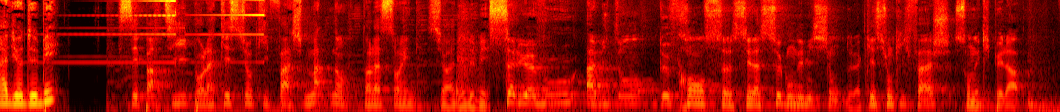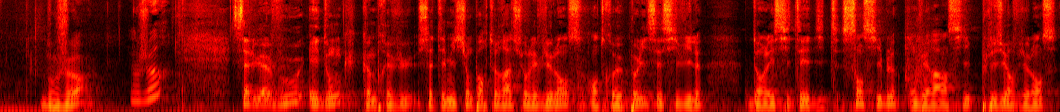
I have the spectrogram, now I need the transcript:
Radio 2B C'est parti pour la question qui fâche maintenant dans la swing sur Radio 2B. Salut à vous, habitants de France. C'est la seconde émission de la question qui fâche. Son équipe est là. Bonjour. Bonjour. Salut à vous. Et donc, comme prévu, cette émission portera sur les violences entre police et civils. Dans les cités dites sensibles, on verra ainsi plusieurs violences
